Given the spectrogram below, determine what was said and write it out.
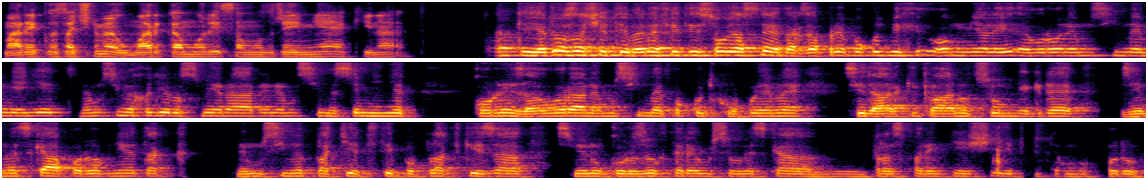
Marek, začneme u Marka Mory samozřejmě, jak jinak. Tak jednoznačně ty benefity jsou jasné. Tak zaprvé, pokud bychom měli euro, nemusíme měnit, nemusíme chodit do směnárny, nemusíme si měnit koruny za eura, nemusíme, pokud kupujeme si dárky k Vánocům někde z Německa a podobně, tak nemusíme platit ty poplatky za směnu kurzu, které už jsou dneska transparentnější i při tom obchodu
